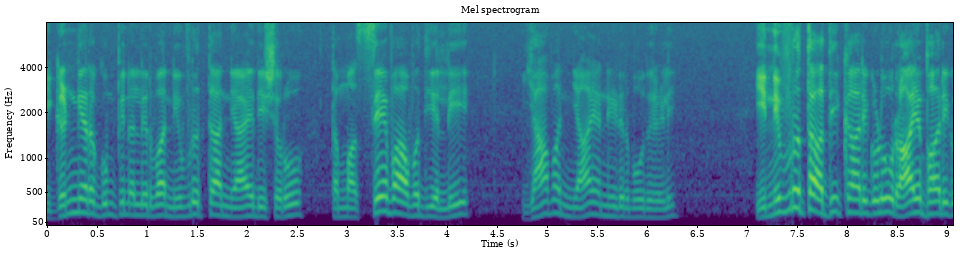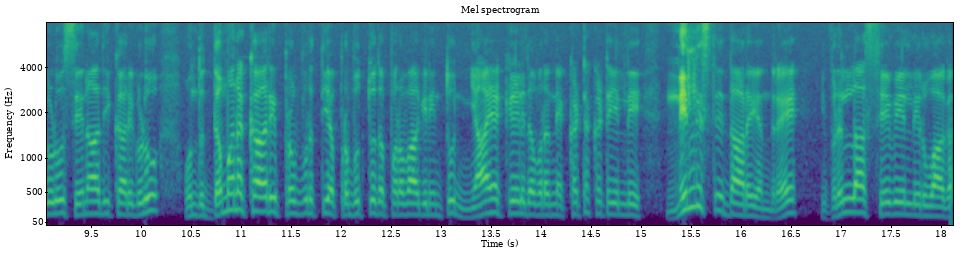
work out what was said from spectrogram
ಈ ಗಣ್ಯರ ಗುಂಪಿನಲ್ಲಿರುವ ನಿವೃತ್ತ ನ್ಯಾಯಾಧೀಶರು ತಮ್ಮ ಸೇವಾ ಅವಧಿಯಲ್ಲಿ ಯಾವ ನ್ಯಾಯ ನೀಡಿರ್ಬೋದು ಹೇಳಿ? ಈ ನಿವೃತ್ತ ಅಧಿಕಾರಿಗಳು, ರಾಯಭಾರಿಗಳು, ಸೇನಾಧಿಕಾರಿಗಳು ಒಂದು ದಮನಕಾರಿ ಪ್ರವೃತ್ತಿಯ ಪ್ರಭುತ್ವದ ಪರವಾಗಿ ನಿಂತು ನ್ಯಾಯ ಕೇಳಿದವರನ್ನೇ ಕಟಕಟೆಯಲ್ಲಿ ನಿಲ್ಲಿಸ್ತಿದ್ದಾರೆ ಅಂದರೆ ಇವರೆಲ್ಲ ಸೇವೆಯಲ್ಲಿರುವಾಗ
